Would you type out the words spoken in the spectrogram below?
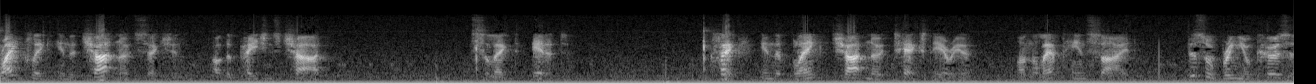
Right-click in the Chart Notes section of the patient's chart. Select Edit. Click in the blank chart note text area on the left-hand side. This will bring your cursor.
